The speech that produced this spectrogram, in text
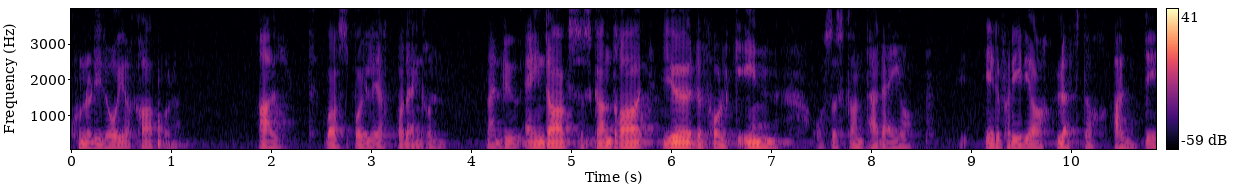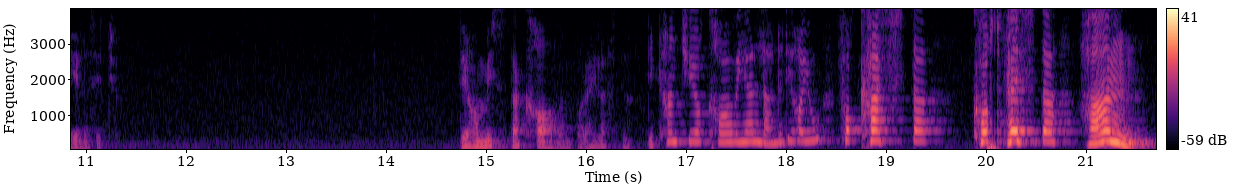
Kunne de da gjøre krav på det? Alt var spoilert på den grunn. Men du, en dag så skal han dra jødefolket inn, og så skal han ta dem opp. Er det fordi de har løfter? Aldeles ikke. De har mista kraven på de løftene. De kan ikke gjøre kravet gjeldende. De har jo forkasta, korsfesta Han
